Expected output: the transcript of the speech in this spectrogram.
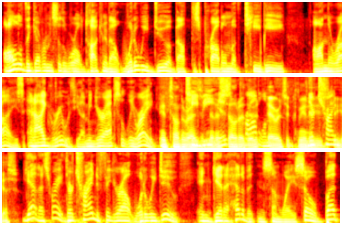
all of the governments of the world talking about what do we do about this problem of TB on the rise. And I agree with you. I mean, you're absolutely right. It's on the rise in TB is a Minnesota. There- problem. there is a They're community, trying- yes. Yeah, that's right. They're trying to figure out what do we do and get ahead of it in some way. So, but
